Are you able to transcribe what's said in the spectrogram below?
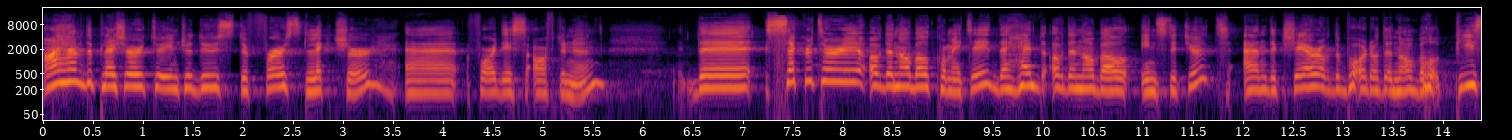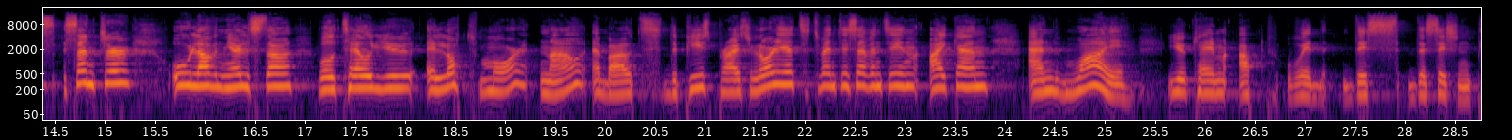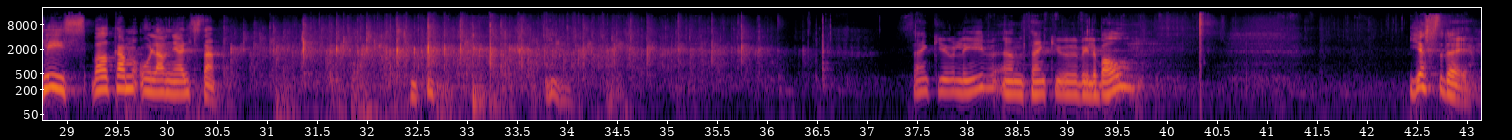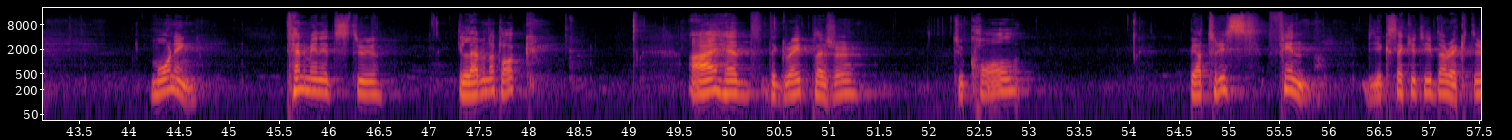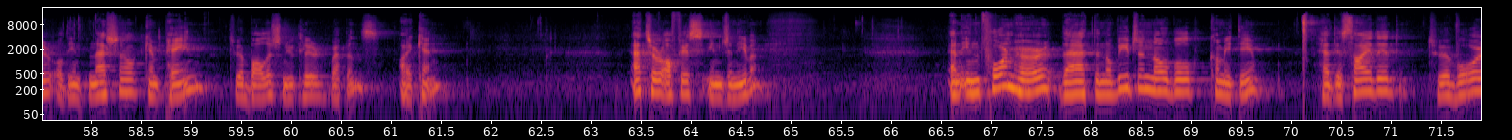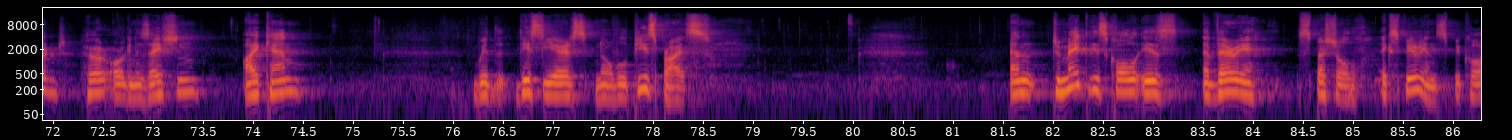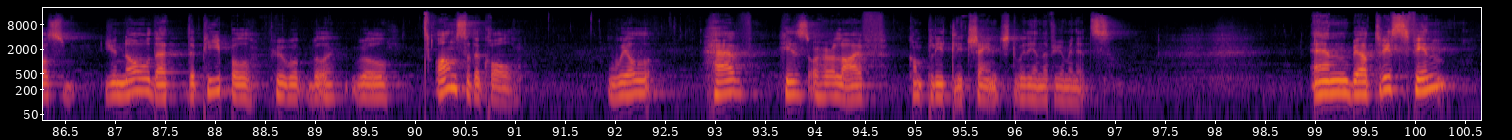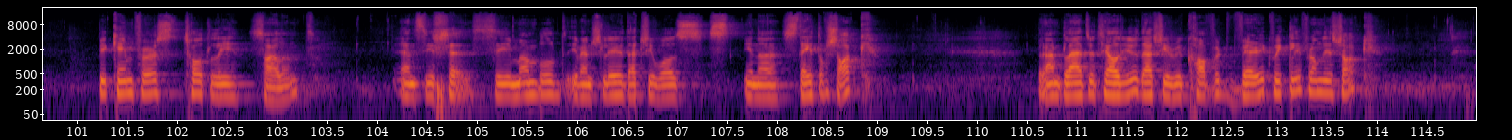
I have the pleasure to introduce the first lecture uh, for this afternoon. The Secretary of the Nobel Committee, the head of the Nobel Institute, and the chair of the board of the Nobel Peace Center, Olav Njølstad, will tell you a lot more now about the Peace Prize Laureate 2017 ICAN and why you came up with this decision. Please welcome Olav Njølstad. Thank you, Liv, and thank you, Willebald. Yesterday morning, 10 minutes to 11 o'clock, I had the great pleasure to call Beatrice Fihn the executive director of the International Campaign to Abolish Nuclear Weapons, ICAN, at her office in Geneva and inform her that the Norwegian Nobel Committee had decided to award her organization, ICAN, with this year's Nobel Peace Prize. And to make this call is a very special experience because you know that the people who will, will, answer the call will have his or her life completely changed within a few minutes. And Beatrice Fihn became first totally silent, and she, she mumbled eventually that she was in a state of shock. But I'm glad to tell you that she recovered very quickly from this shock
